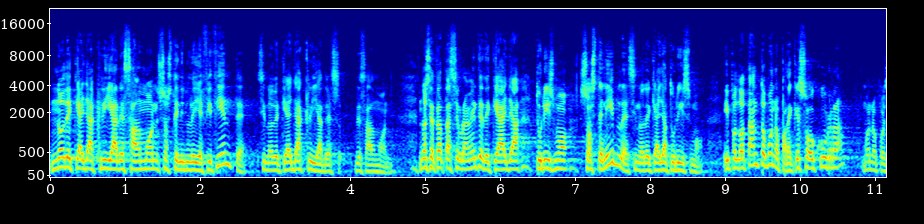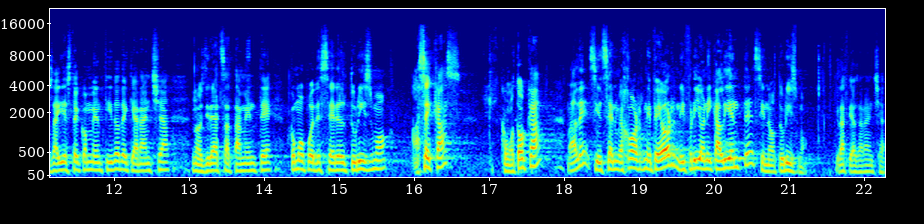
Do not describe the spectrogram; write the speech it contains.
no de que haya cría de salmón sostenible y eficiente, sino de que haya cría de, salmón. No se trata seguramente de que haya turismo sostenible, sino de que haya turismo. Y por lo tanto, bueno, para que eso ocurra, bueno, pues ahí estoy convencido de que Arancha nos dirá exactamente cómo puede ser el turismo a secas, como toca, ¿vale? Sin ser mejor ni peor, ni frío ni caliente, sino turismo. Gracias, Arancha.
